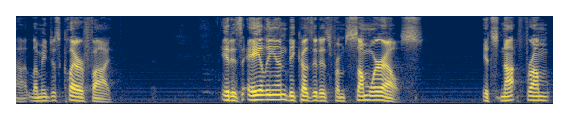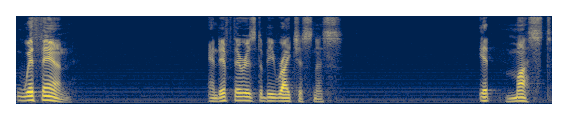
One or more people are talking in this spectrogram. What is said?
Uh, let me just clarify it is alien because it is from somewhere else. It's not from within. And if there is to be righteousness, it must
